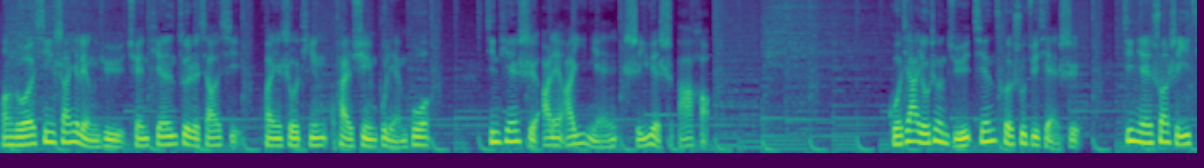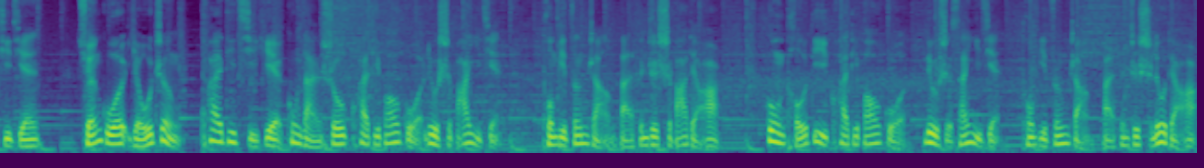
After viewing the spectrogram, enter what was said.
网罗新商业领域全天最热消息，欢迎收听《快讯不联播》。今天是二零二一年十一月十八号。国家邮政局监测数据显示，今年双十一期间，全国邮政快递企业共揽收快递包裹六十八亿件，同比增长百分之十八点二。共投递快递包裹六十三亿件，同比增长百分之十六点二。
